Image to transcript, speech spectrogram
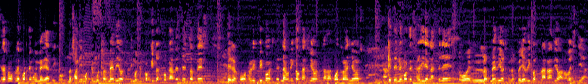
No somos un deporte muy mediático, no salimos en muchos medios, salimos en poquitos, pocas veces, entonces en los Juegos Olímpicos es la única ocasión cada cuatro años que tenemos de salir en la tele o en los medios, en los periódicos, en la radio a lo bestia.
